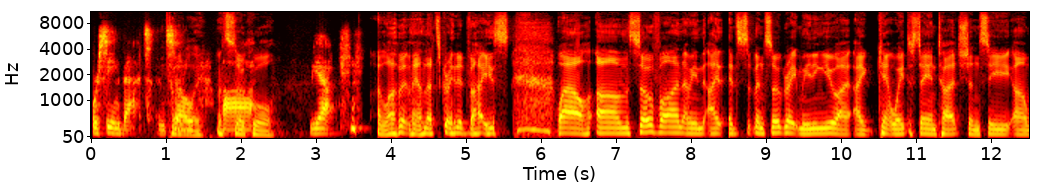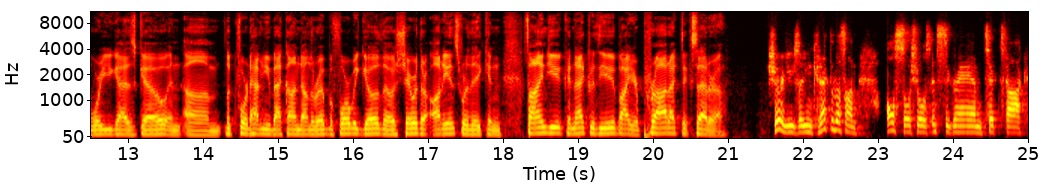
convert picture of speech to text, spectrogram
we're seeing that. And Totally. so, That's so uh, cool. yeah, I love it, man. That's great advice. Wow. Um, so fun. I mean, I it's been so great meeting you. I, I can't wait to stay in touch and see um, where you guys go and um, look forward to having you back on down the road. Before we go though, share with our audience where they can find you, connect with you, buy your product, etc. Sure. So you can connect with us on all socials Instagram, TikTok,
